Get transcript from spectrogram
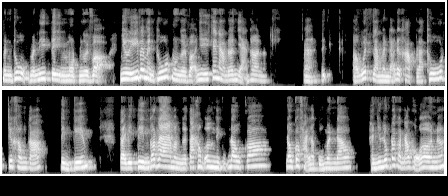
Mình thu mình đi tìm một người vợ. Như ý với mình thu hút một người vợ như ý cái nào đơn giản hơn à, à ở quýt là mình đã được học là thu hút chứ không có tìm kiếm. Tại vì tìm có ra mà người ta không ưng thì cũng đâu có đâu có phải là của mình đâu. Hình như lúc đó còn đau khổ hơn nữa.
